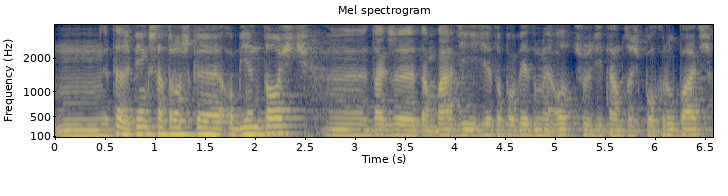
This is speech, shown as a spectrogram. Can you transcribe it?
Mm, Też większa troszkę objętość, także tam bardziej idzie to powiedzmy odczuć i tam coś pochrupać.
